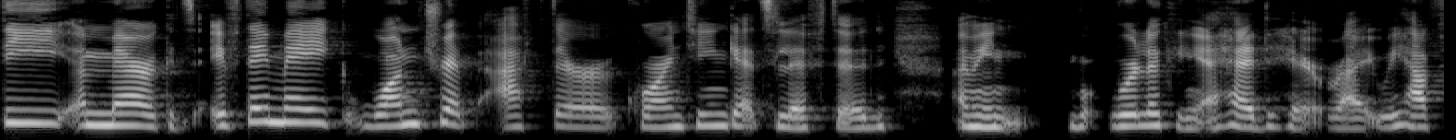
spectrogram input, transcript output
the Americans, if they make one trip after quarantine gets lifted, I mean, we're looking ahead here, right? We have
